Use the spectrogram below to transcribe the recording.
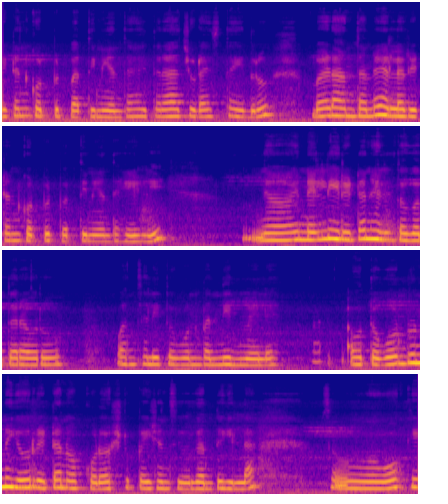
ರಿಟರ್ನ್ ಕೊಟ್ಬಿಟ್ಟು ಬರ್ತೀನಿ ಅಂತ ಈ ಥರ ಚುಡಾಯಿಸ್ತಾ ಇದ್ದರು ಬೇಡ ಅಂತಂದರೆ ಎಲ್ಲ ರಿಟರ್ನ್ ಕೊಟ್ಬಿಟ್ಟು ಬರ್ತೀನಿ ಅಂತ ಹೇಳಿ. ಇನ್ನೆಲ್ಲಿ ರಿಟರ್ನ್ ಹೇಳಿ ತೊಗೋತಾರೆ ಅವರು? ಒಂದ್ಸಲಿ ತೊಗೊಂಡು ಬಂದಿದ್ದ ಮೇಲೆ ಅವ್ರು ತೊಗೊಂಡ್ರು ಇವ್ರು ರಿಟರ್ನ್ ಹೋಗಿ ಕೊಡೋಷ್ಟು ಪೇಷನ್ಸ್ ಇವ್ರಿಗಂತೂ ಇಲ್ಲ. ಸೊ ಓಕೆ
